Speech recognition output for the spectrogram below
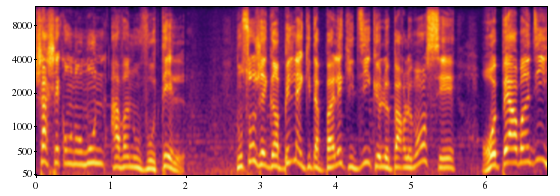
Chache kon nou moun avan nou votel. Nou sonje gen bel nan ki tap pale ki di ke le parlement se reper bandi.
